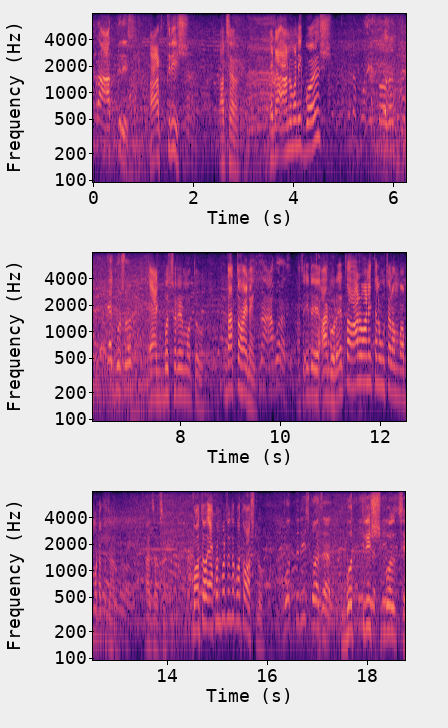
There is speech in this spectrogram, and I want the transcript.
আমরা আটত্রিশ। আটত্রিশ। আচ্ছা। এটা আনুমানিক বয়স? এটা এক বছর। এক বছরের মতো। দাঁত তো হয় নাই? আগর আছে। আচ্ছা এটা আগর। এ তো আরও অনেক তাহলে উঁচা লম্বা মোটা তো আচ্ছা আচ্ছা। কত এখন পর্যন্ত কত আসলো? বত্রিশ বত্রিশ বলছে।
